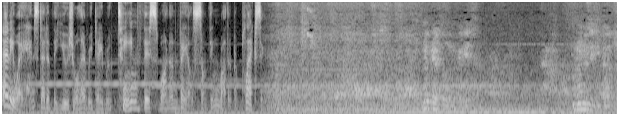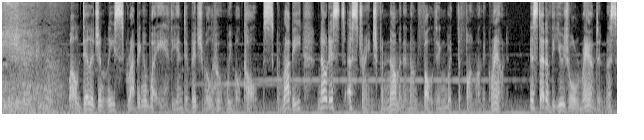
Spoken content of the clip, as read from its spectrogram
Anyway, instead of the usual everyday routine, this one unveils something rather perplexing. While diligently scrubbing away, the individual whom we will call Scrubby noticed a strange phenomenon unfolding with the foam on the ground. Instead of the usual randomness,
